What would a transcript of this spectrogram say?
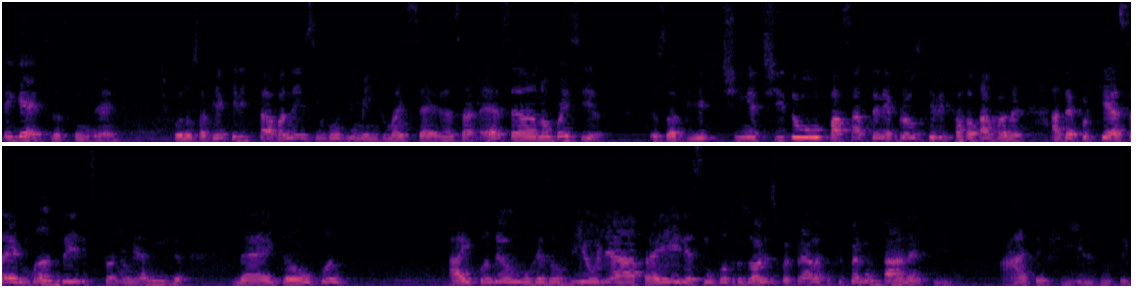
peguetes, assim, né? Tipo, eu não sabia que ele tava nesse envolvimento mais sério. Essa, essa eu não conhecia. Eu sabia que tinha tido o passado tenebroso que ele falava, né? Até porque essa irmã dele se tornou minha amiga, né? Então, quando... Aí quando eu resolvi olhar pra ele assim com outros olhos, foi pra ela que eu fui perguntar, né? Se, ah, tem filhos, não sei o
